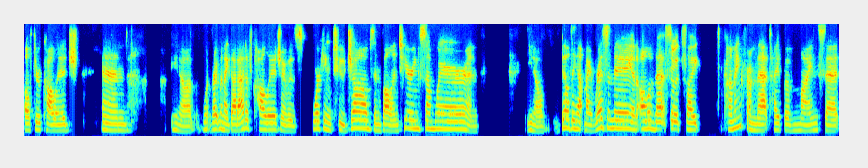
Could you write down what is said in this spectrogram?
all through college and you know, right when I got out of college, I was working two jobs and volunteering somewhere and, you know, building up my resume and all of that. So it's like coming from that type of mindset,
